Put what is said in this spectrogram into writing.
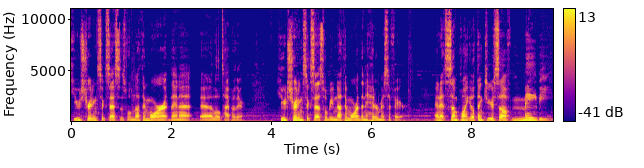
huge trading successes will nothing more than a, a little typo there. Huge trading success will be nothing more than a hit or miss affair. And at some point, you'll think to yourself, maybe,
